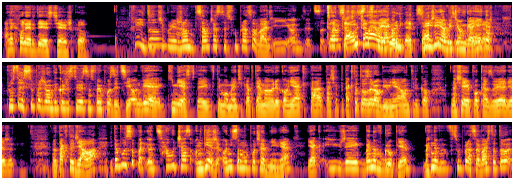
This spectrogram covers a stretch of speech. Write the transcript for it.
ale cholernie jest ciężko. Nie, no. szczególnie, że on cały czas chce współpracować i on cały, cały czas się stara, jak on z więzienia wyciąga. I też Plus to jest super, że on wykorzystuje tę swoją pozycję. On wie, kim jest w, tej, w tym momencie. Kapitanem Ameryką, nie jak ta, ta się pyta, kto to zrobił, nie? On tylko na siebie pokazuje, nie? Że no tak to działa. I to było super. I on cały czas, on wie, że oni są mu potrzebni, nie? Jak, I że jak będą w grupie, będą współpracować, to to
